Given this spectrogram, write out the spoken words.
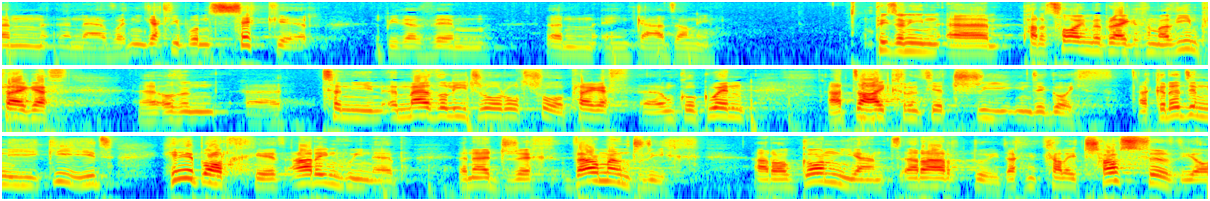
yn y nef. Wedyn ni'n gallu bod yn sicr y bydd e ddim yn ein gadael ni. Pryd o'n i'n uh, paratoi am y bregaeth yma, ddim pregaeth uh, oedd yn uh, tynnu'n y meddwl i drôr ôl tro, pregaeth uh, Uncle Gwyn, a 2 Corinthiad 3.18. Ac yr ydym ni i gyd, heb orchydd ar ein hwyneb, yn edrych fel mewn drych ar ogoniant yr ardwyd ac yn cael ei trawsffurfio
